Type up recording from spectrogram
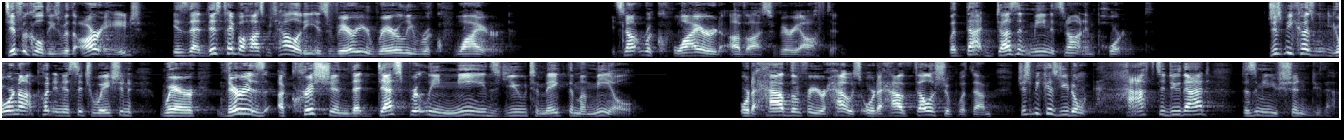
difficulties with our age is that this type of hospitality is very rarely required. It's not required of us very often. But that doesn't mean it's not important. Just because you're not put in a situation where there is a Christian that desperately needs you to make them a meal, or to have them for your house, or to have fellowship with them, just because you don't have to do that doesn't mean you shouldn't do that.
